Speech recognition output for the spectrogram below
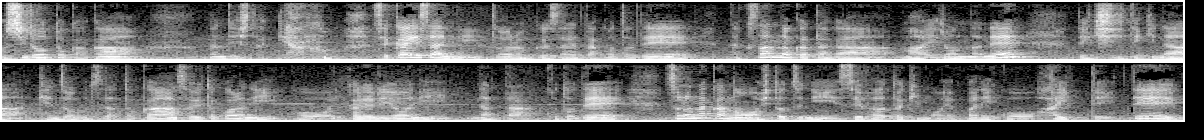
お城とかが何でしたっけ？あの世界遺産に登録されたことでたくさんの方が、まあ、いろんなね歴史的な建造物だとかそういうところにこう行かれるようになったことでその中の一つにセーファー時もやっぱりこう入っていて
